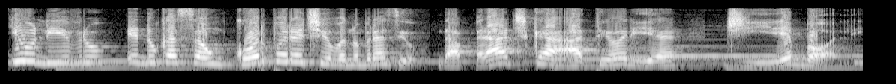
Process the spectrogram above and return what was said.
e o livro Educação Corporativa no Brasil, da Prática à Teoria, de Eboli.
